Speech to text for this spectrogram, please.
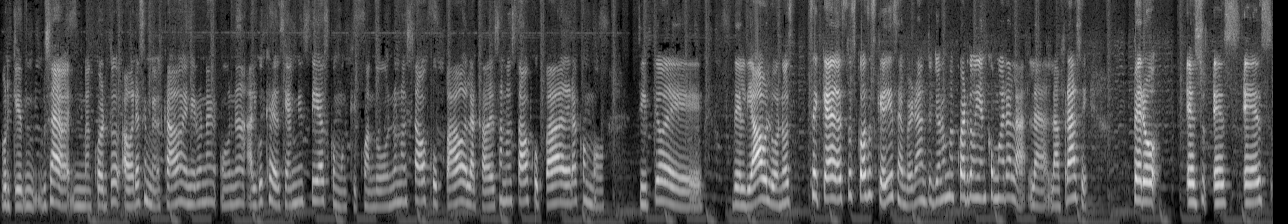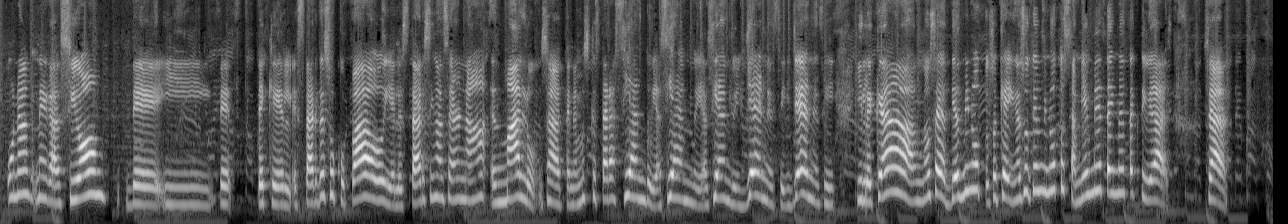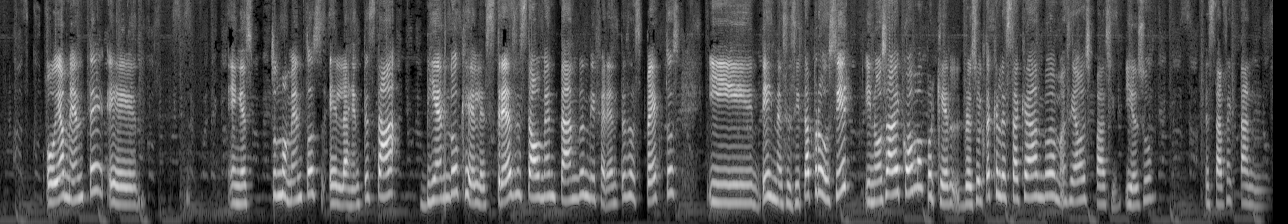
porque, o sea, me acuerdo, ahora se me acaba de venir una, una, algo que decían mis tías, como que cuando uno no estaba ocupado, la cabeza no estaba ocupada, era como sitio de, del diablo, no sé qué, de estas cosas que dicen, ¿verdad? Entonces yo no me acuerdo bien cómo era la, la, frase, pero es, es, es, una negación de, y de, de que el estar desocupado y el estar sin hacer nada es malo. O sea, tenemos que estar haciendo y haciendo y haciendo y llenes y llenes y, y le queda, no sé, 10 minutos. Ok, en esos 10 minutos también meta y meta actividades. O sea, obviamente eh, en estos momentos eh, la gente está viendo que el estrés está aumentando en diferentes aspectos y, necesita producir y no sabe cómo porque resulta que le está quedando demasiado espacio y eso está afectando.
